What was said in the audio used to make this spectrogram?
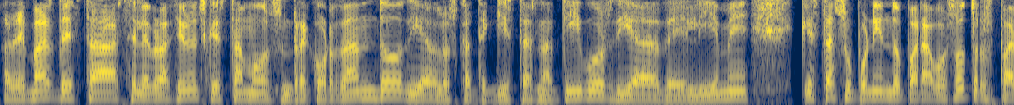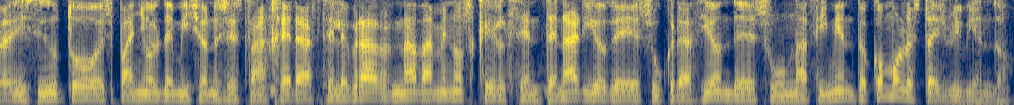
Además de estas celebraciones que estamos recordando, Día de los Catequistas Nativos, Día del IEM, ¿qué está suponiendo para vosotros, para el Instituto Español de Misiones Extranjeras, celebrar nada menos que el centenario de su creación, de su nacimiento? ¿Cómo lo estáis viviendo?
